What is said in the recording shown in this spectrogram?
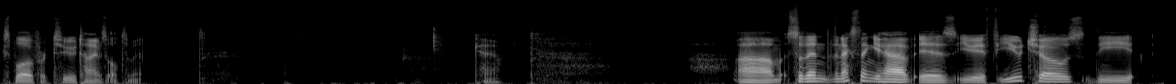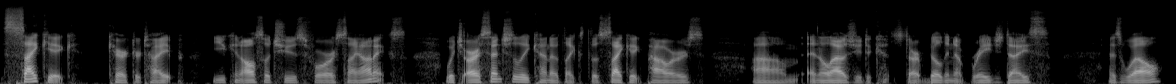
explode for two times ultimate. Okay. Um, so then the next thing you have is you, if you chose the psychic character type, you can also choose for psionics, which are essentially kind of like those psychic powers um, and allows you to start building up rage dice as well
